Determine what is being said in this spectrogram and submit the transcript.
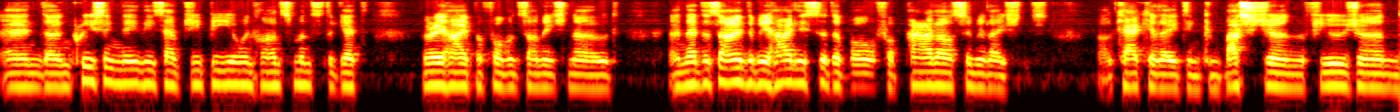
And uh, increasingly, these have GPU enhancements to get very high performance on each node. And they're designed to be highly suitable for parallel simulations, uh, calculating combustion, fusion,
